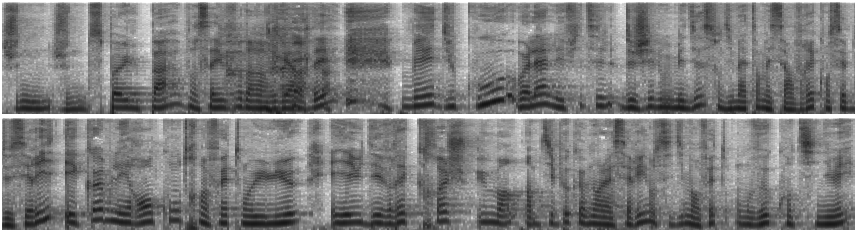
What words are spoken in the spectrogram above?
Je, ne- je ne spoil pas, pour ça, il faudra regarder. mais du coup, voilà, les filles de chez Louis Média se sont dit, mais attends, mais c'est un vrai concept de série. Et comme les rencontres, en fait, ont eu lieu, et il y a eu des vrais crushs humains, un petit peu comme dans la série, on s'est dit, mais en fait, on veut continuer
